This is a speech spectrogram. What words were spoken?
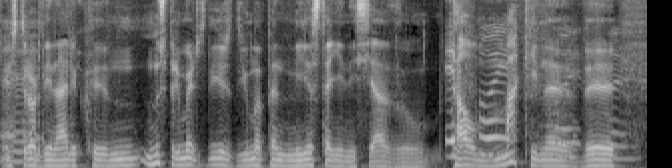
É extraordinário que nos primeiros dias de uma pandemia se tenha iniciado é, tal foi, máquina foi, de foi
